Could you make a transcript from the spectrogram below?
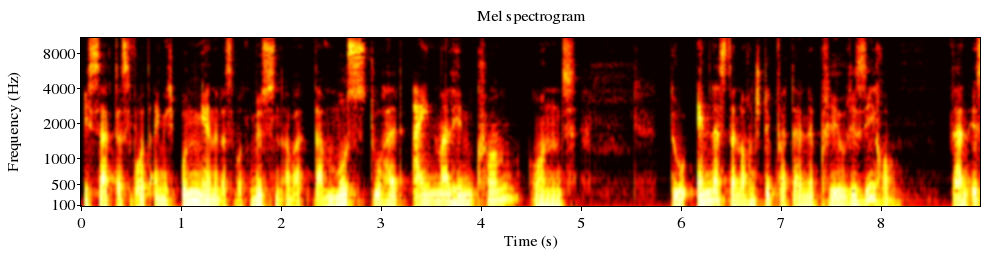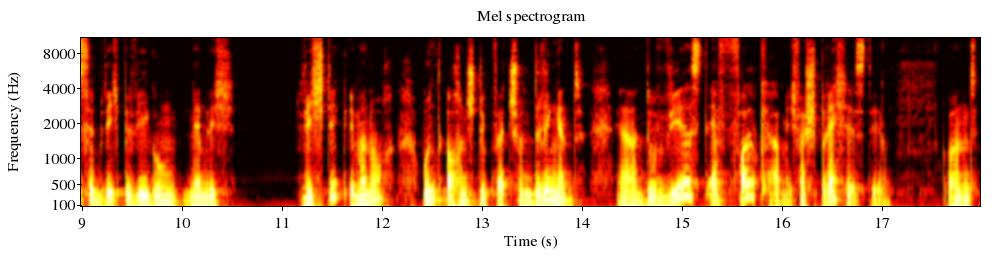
ich sage das Wort eigentlich ungern, das Wort müssen, aber da musst du halt einmal hinkommen und du änderst dann auch ein Stück weit deine Priorisierung. Dann ist für dich Bewegung nämlich wichtig, immer noch, und auch ein Stück weit schon dringend. Ja, du wirst Erfolg haben, ich verspreche es dir. Und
